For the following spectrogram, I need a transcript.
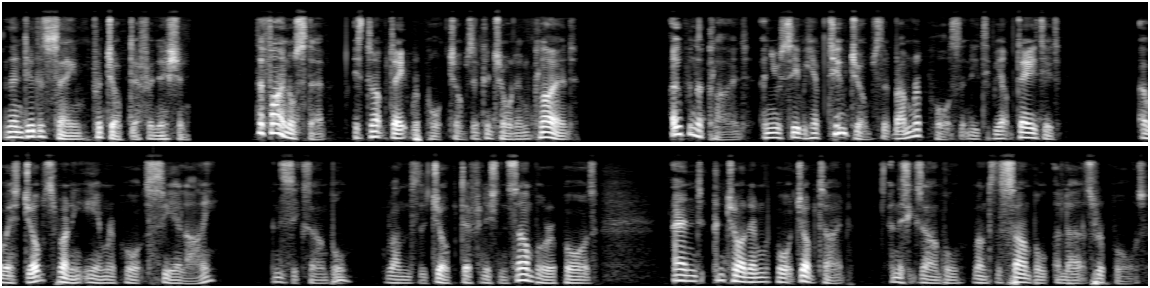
and then do the same for job definition. The final step is to update report jobs in Control M client. Open the client and you'll see we have two jobs that run reports that need to be updated. OS jobs running EM reports CLI. In this example, runs the job definition sample report and control M report job type. In this example, runs the sample alerts report.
